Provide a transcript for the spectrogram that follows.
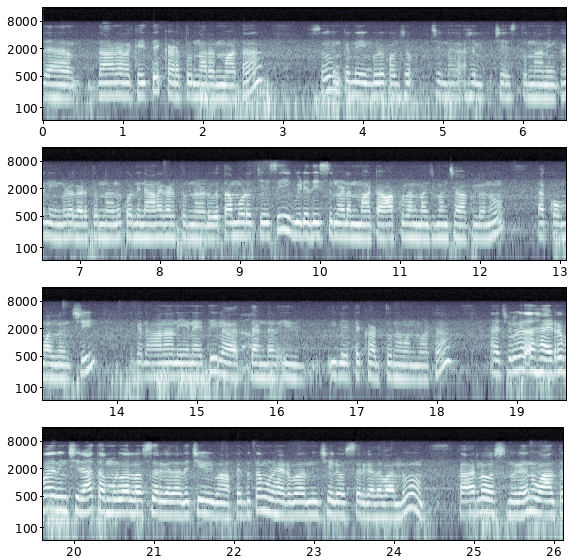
దా- దారాలకైతే కడుతున్నారనమాట సో ఇంకా నేను కూడా కొంచెం చిన్నగా హెల్ప్ చేస్తున్నాను. ఇంకా నేను కూడా కడుతున్నాను. కొన్ని నాన్న కడుతున్నాడు. తమ్ముడు వచ్చేసి విడదీస్తున్నాడు అనమాట ఆకులను మంచి మంచి ఆకులను. ఆ కొమ్మల నుంచి. ఇంకా నాన్న నేనైతే ఇలా దండ ఇవైతే కడుతున్నాం అనమాట యాక్చువల్గా హైదరాబాద్ నుంచి రా తమ్ముడు వాళ్ళు వస్తారు కదా. అదే మా పెద్ద తమ్ముడు హైదరాబాద్ నుంచి వెళ్ళి వస్తారు కదా వాళ్ళు. కార్లో వస్తున్నారు కదా నువ్వు వాళ్ళతో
